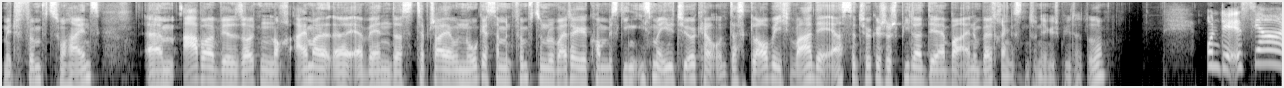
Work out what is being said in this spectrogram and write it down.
mit 5 zu 1. Ähm, aber wir sollten noch einmal äh, erwähnen, dass Tepchaya Uno gestern mit 5 zu 0 weitergekommen ist gegen Ismail Türker. Und das, glaube ich, war der erste türkische Spieler, der bei einem Weltranglistenturnier gespielt hat, oder? Und der ist ja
